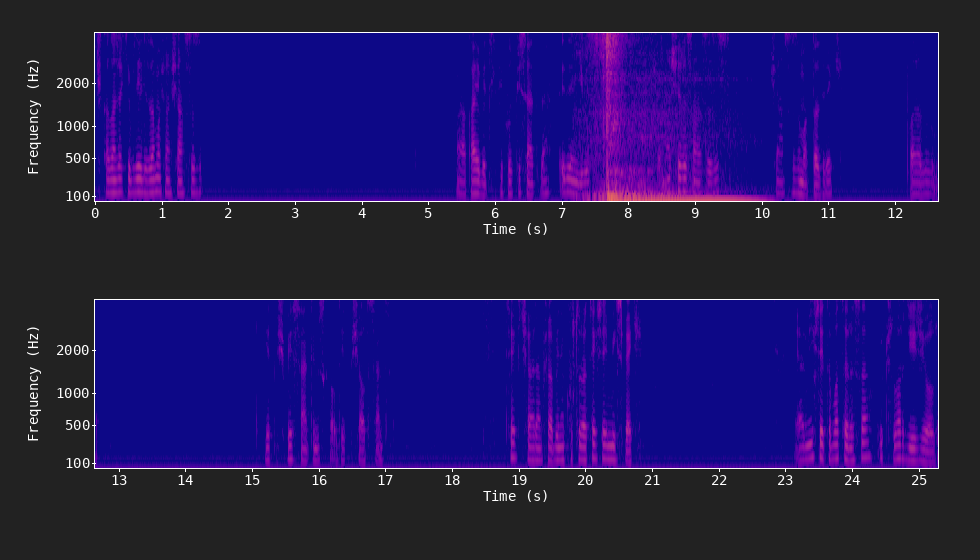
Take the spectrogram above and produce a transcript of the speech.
Hiç kazanacak gibi değiliz ama şu an şanssızım. Ha, kaybettik bir bir sentle. Dediğim gibi şu an aşırı şanssızız. Şanssızım hatta direkt. Para durma. 75 centimiz kaldı. 76 cent. Tek çarem şu an benim kutuda tek şey mixback. Eğer mixback'te batırırsa 3 dolar GG oldu.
